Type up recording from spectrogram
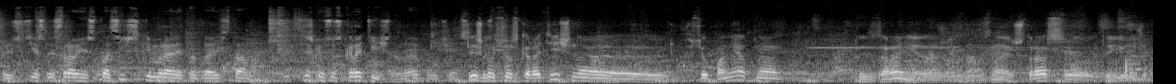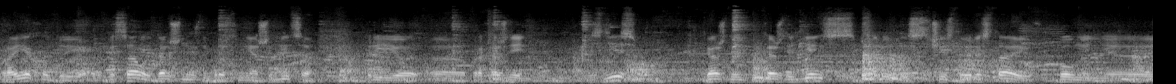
То есть, если сравнивать с классическим ралли, то, то есть там слишком все скоротечно, да, получается? Слишком Быстро. все скоротечно, все понятно. Ты заранее знаешь трассу, ты ее уже проехал, ты ее прописал, и дальше нужно просто не ошибиться при ее э, прохождении. Здесь каждый, каждый день с, абсолютно с чистого листа и в полной э,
